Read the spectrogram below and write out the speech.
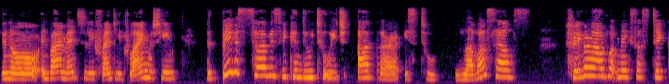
you know, environmentally friendly flying machine the biggest service we can do to each other is to love ourselves, figure out what makes us tick,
